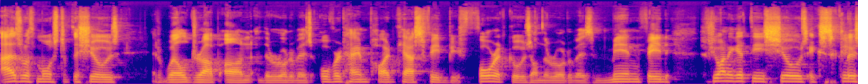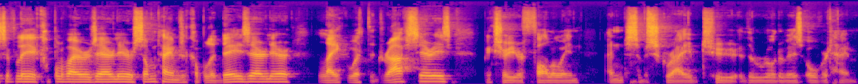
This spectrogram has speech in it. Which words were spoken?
as with most of the shows, it will drop on the RotoViz Overtime podcast feed before it goes on the RotoViz main feed. So if you want to get these shows exclusively a couple of hours earlier, sometimes a couple of days earlier, like with the draft series, make sure you're following and subscribe to the RotoViz Overtime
